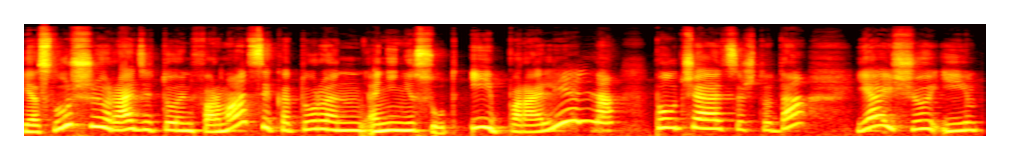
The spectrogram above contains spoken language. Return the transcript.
я слушаю ради той информации, которую они несут. И параллельно получается, что да, я еще и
